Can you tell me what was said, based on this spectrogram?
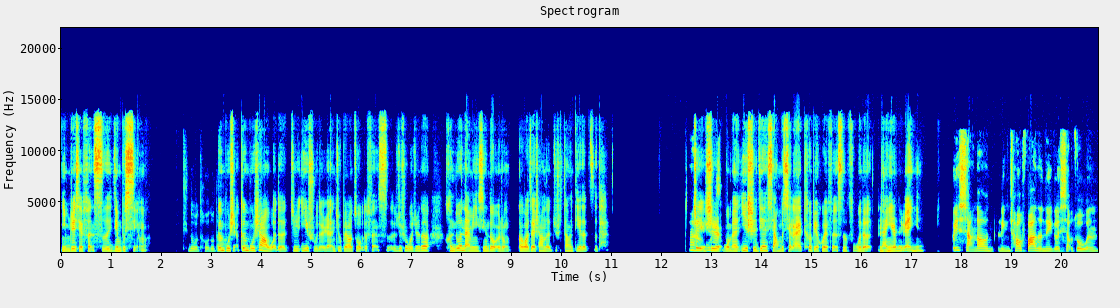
你们这些粉丝已经不行了。听得我头都大了跟不上跟不上我的就是艺术的人，就不要做我的粉丝。就是我觉得很多男明星都有一种高高在上的，就是当爹的姿态。啊这也是我们一时间想不起来特别会粉丝服务的男艺人的原因。我一想到林超发的那个小作文，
